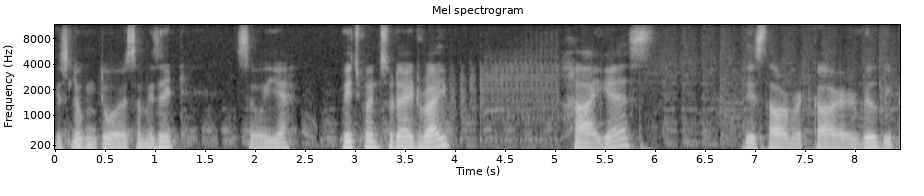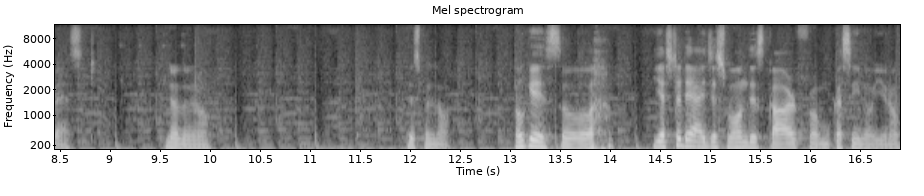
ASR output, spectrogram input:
It's looking to awesome isn't it? So yeah which one should i drive? I guess this armored car will be best no no no. This will not. Okay so yesterday i just won this car from casino you know?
